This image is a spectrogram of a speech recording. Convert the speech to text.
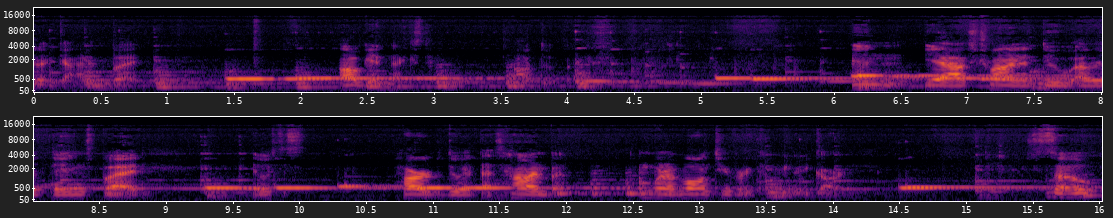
should have got it, but I'll get next time. I'll do it. And yeah, I was trying to do other things, but it was just hard to do at that time. But I'm gonna volunteer for the community garden, so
